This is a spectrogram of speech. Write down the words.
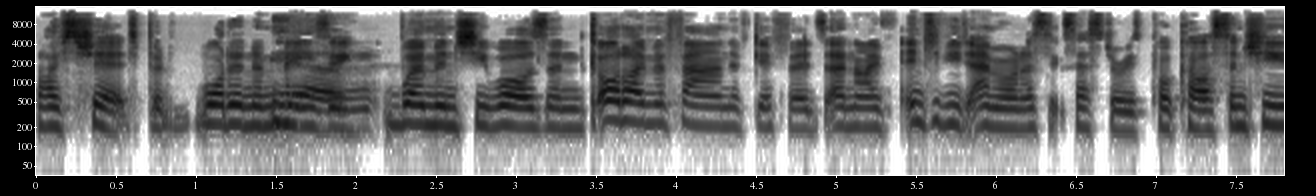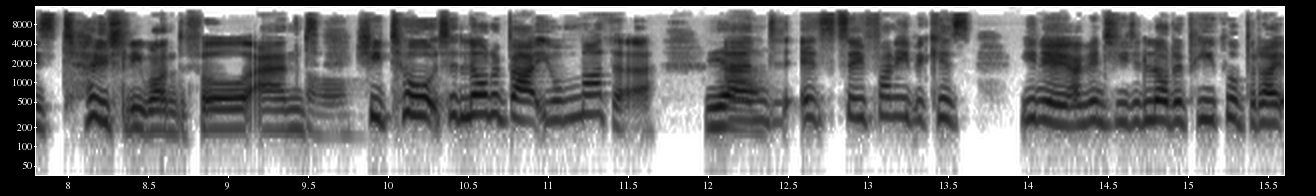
life's shit, but what an amazing yeah. woman she was. And God, I'm a fan of Gifford's. And I've interviewed Emma on a Success Stories podcast, and she's totally wonderful. And Aww. she talked a lot about your mother. Yeah. And it's so funny because, you know, I've interviewed a lot of people, but I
